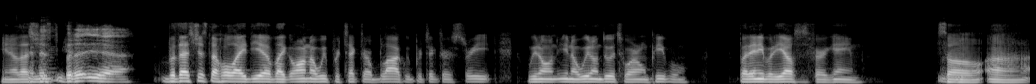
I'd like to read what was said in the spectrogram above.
You know, that's And just but it, yeah, but that's just the whole idea of like, oh no, we protect our block, we protect our street. We don't, you know, we don't do it to our own people, but anybody else is fair game. So, uh,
